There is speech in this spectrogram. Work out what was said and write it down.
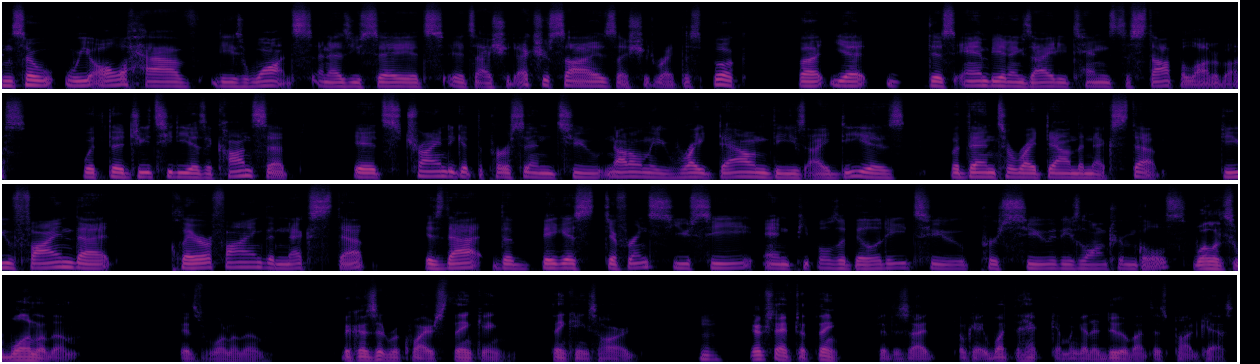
And so we all have these wants. And as you say, it's it's I should exercise, I should write this book, but yet this ambient anxiety tends to stop a lot of us. With the GTD as a concept, it's trying to get the person to not only write down these ideas, but then to write down the next step. Do you find that clarifying the next step is that the biggest difference you see in people's ability to pursue these long-term goals? Well, it's one of them. It's one of them because it requires thinking. Thinking's hard. Hmm. You actually have to think to decide, okay, what the heck am I going to do about this podcast?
